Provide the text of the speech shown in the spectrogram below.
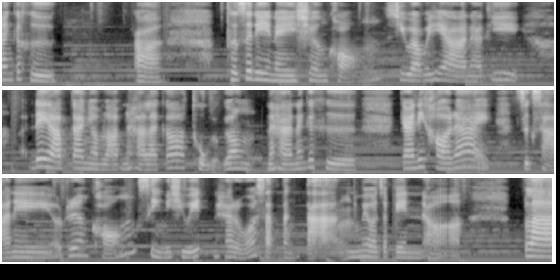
นั่นก็คือ ทฤษฎีในเชิงของชีววิทยานะคะที่ได้รับการยอมรับนะคะแล้วก็ถูกยกย่องนะคะนั่นก็คือการที่เขาได้ศึกษาในเรื่องของสิ่งมีชีวิตนะคะหรือว่าสัตว์ต่างๆ ไม่ว่าจะเป็นปลา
